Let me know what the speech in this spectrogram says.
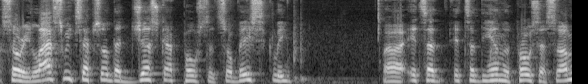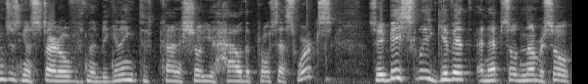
sorry last week's episode that just got posted. So basically uh, it's at it's at the end of the process. So I'm just going to start over from the beginning to kind of show you how the process works so you basically give it an episode number. So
